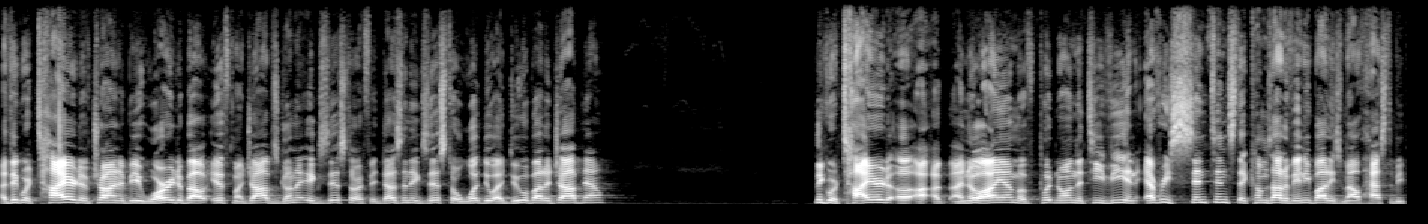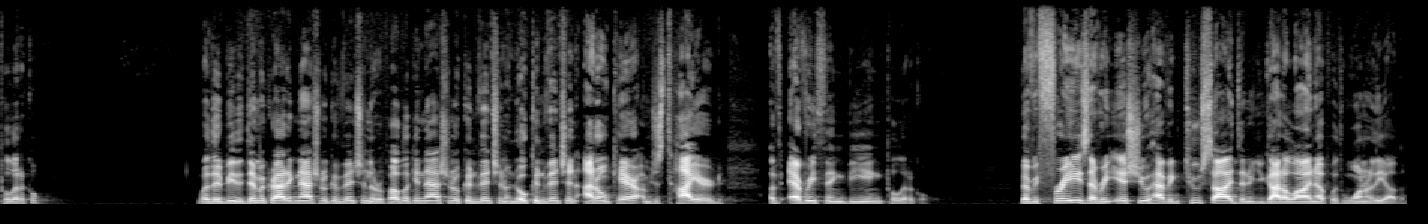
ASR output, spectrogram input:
I think we're tired of trying to be worried about if my job's going to exist or if it doesn't exist or what do I do about a job now. I think we're tired, uh, I, I know I am, of putting on the TV and every sentence that comes out of anybody's mouth has to be political. Whether it be the Democratic National Convention, the Republican National Convention, or no convention, I don't care. I'm just tired of everything being political. Every phrase, every issue having two sides, and you got to line up with one or the other.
